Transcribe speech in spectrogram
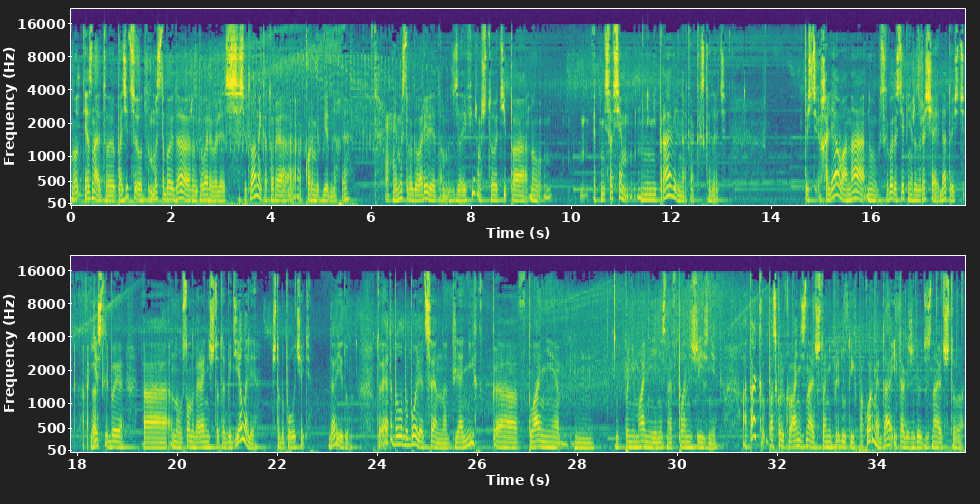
Ну, вот я знаю твою позицию. Вот мы с тобой, да, разговаривали с Светланой, которая кормит бедных, да? Uh-huh. И мы с тобой говорили там за эфиром, что типа, ну, это не совсем неправильно, как сказать. То есть халява, она, ну, в какой-то степени развращает, да, то есть да. если бы, а, ну, условно говоря, они что-то бы делали, чтобы получить, да, еду, то это было бы более ценно для них а, в плане ну, понимания, я не знаю, в плане жизни. А так, поскольку они знают, что они придут и их покормят, да, и также люди знают, что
